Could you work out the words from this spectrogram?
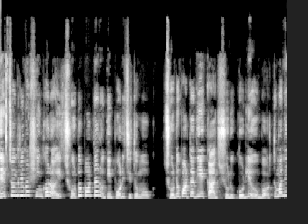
দেবচন্দ্রিমা সিংহ রয় ছোট পর্দার অতি পরিচিত মুখ। ছোট পর্দা দিয়ে কাজ শুরু করলেও বর্তমানে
